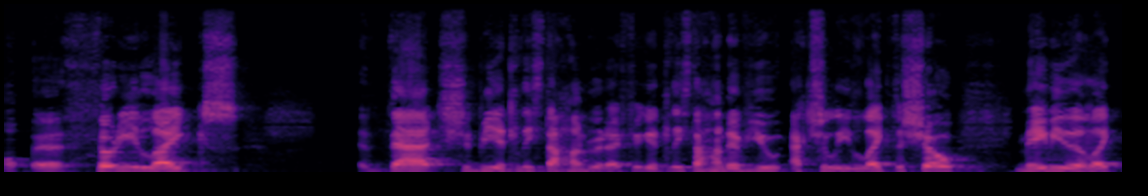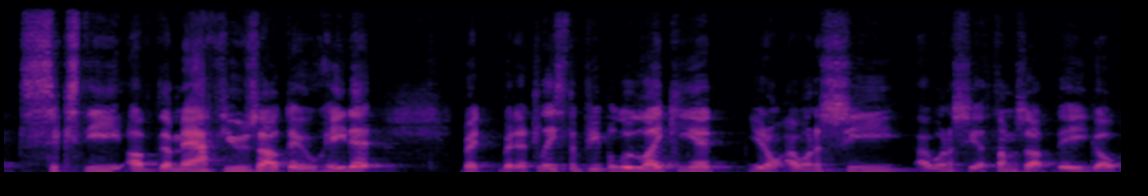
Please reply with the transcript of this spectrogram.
uh, 30 likes. That should be at least 100. I figure at least 100 of you actually like the show. Maybe there are like 60 of the Matthews out there who hate it. But but at least the people who are liking it, you know, I want to see I want to see a thumbs up. There you go.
